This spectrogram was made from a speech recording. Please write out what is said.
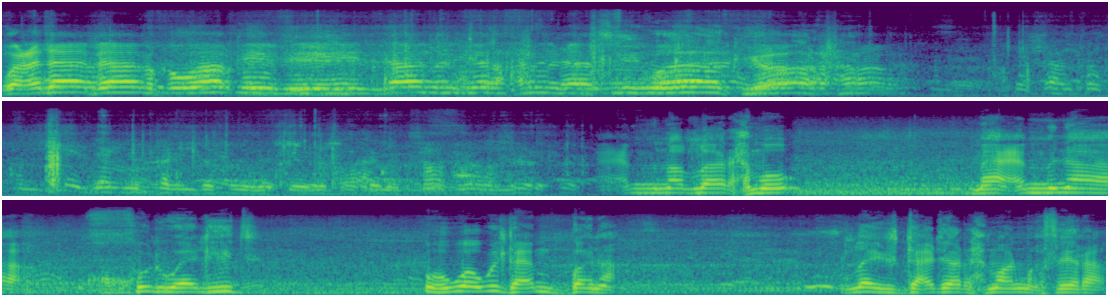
وعلى بابك واقفين لا من يرحمنا سواك يا عمنا الله يرحمه مع عمنا خو الوالد وهو ولد عم بانا. الله يجد عليه الرحمه والمغفره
